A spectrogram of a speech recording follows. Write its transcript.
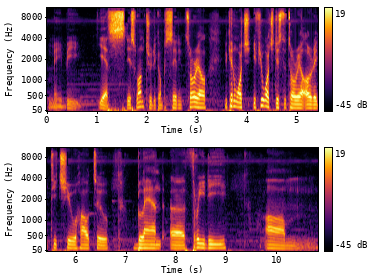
maybe yes this one 3D compositing tutorial. You can watch if you watch this tutorial already teach you how to blend uh, 3D um,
